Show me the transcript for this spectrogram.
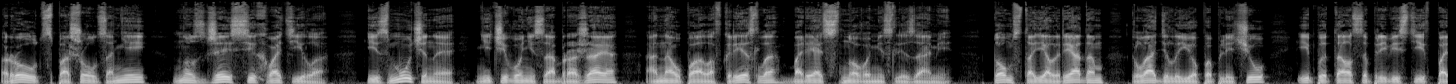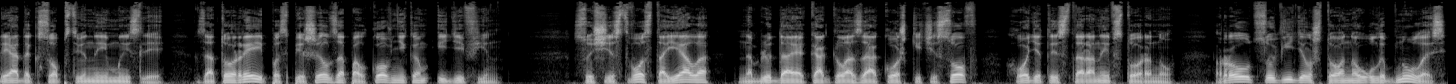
Роудс пошел за ней, но с Джесси хватило. Измученная, ничего не соображая, она упала в кресло, борясь с новыми слезами. Том стоял рядом, гладил ее по плечу и пытался привести в порядок собственные мысли. Зато Рэй поспешил за полковником и Дефин. Существо стояло, наблюдая, как глаза кошки часов ходят из стороны в сторону. Роудс увидел, что она улыбнулась,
